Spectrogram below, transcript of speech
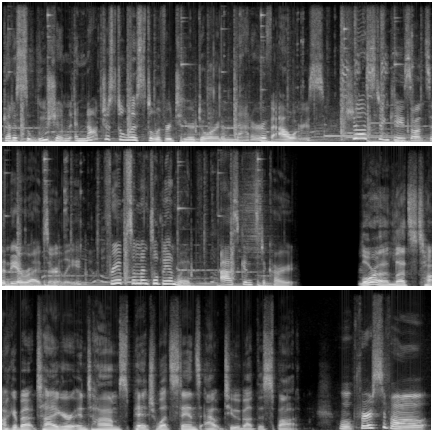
Get a solution and not just a list delivered to your door in a matter of hours, just in case Aunt Cindy arrives early. Free up some mental bandwidth. Ask Instacart. Laura, let's talk about Tiger and Tom's pitch. What stands out to you about this spot? Well, first of all,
